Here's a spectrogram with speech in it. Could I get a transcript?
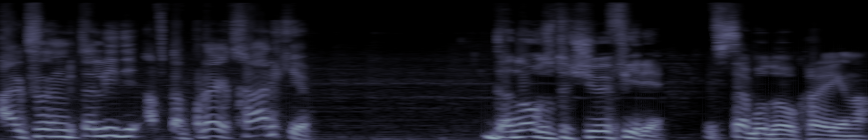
Олександр Металіді, автопроект Харків. До нових зустрічей в ефірі. І все буде Україна.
